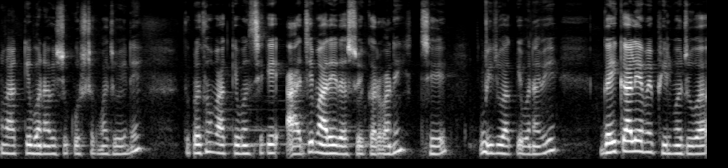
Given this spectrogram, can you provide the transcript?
વાક્ય બનાવીશું કોષ્ટકમાં જોઈને. તો પ્રથમ વાક્ય બનશે કે, આજે મારે રસોઈ કરવાની છે. બીજું વાક્ય બનાવીએ, ગઈકાલે અમે ફિલ્મ જોવા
